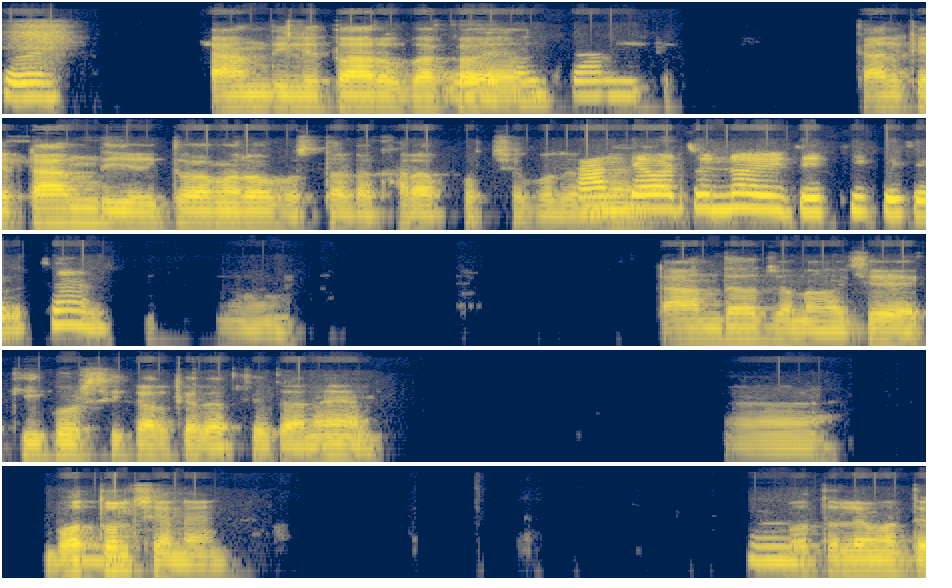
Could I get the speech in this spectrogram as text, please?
ধরেন। টান দিলে তো আরও বাঁকা হয়ে এইরকম কালকে টান দিয়েই তো আমার অবস্থাটা খারাপ করছে বোঝেন টান দেওয়ার জন্য এই যে ঠিক হইছে বুঝছেন? টান দেওয়ার জন্য হইছে। কি করছি কালকে রাত্রে জানেন? বোতল। চেনেন? বোতলের মধ্যে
